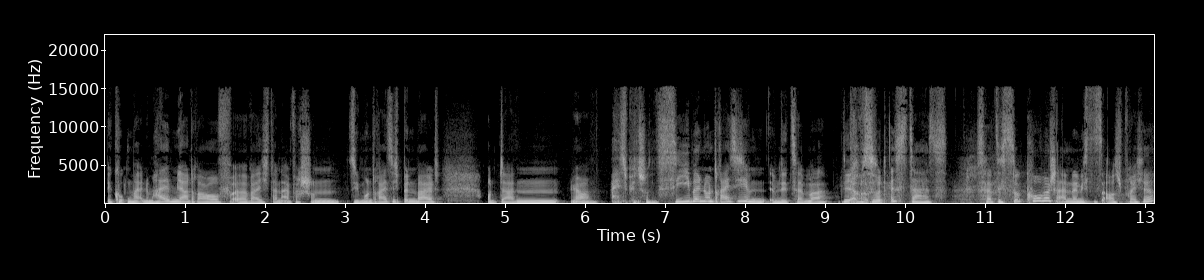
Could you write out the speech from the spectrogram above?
Wir gucken mal in einem halben Jahr drauf, äh, weil ich dann einfach schon 37 bin bald. Und dann, ja, ich bin schon 37 im, im Dezember. Wie Krass. absurd ist das? Das hört sich so komisch an, wenn ich das ausspreche.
